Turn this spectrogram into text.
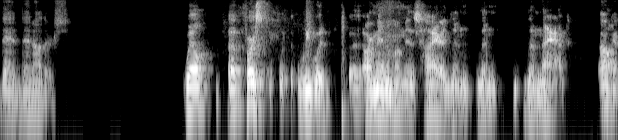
than, than others? Well, uh, first, we would, uh, our minimum is higher than, than, than that. Okay. Uh,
